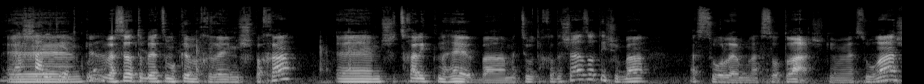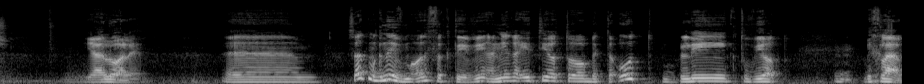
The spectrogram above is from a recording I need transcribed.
ואכלתי אה, את כן, כולם. והסרט בעצם עוקב אחרי משפחה שצריכה להתנהל במציאות החדשה הזאת, שבה אסור להם לעשות רעש. כי אם הם יעשו רעש, יעלו עליהם. אה, סרט מגניב, מאוד אפקטיבי. אני ראיתי אותו בטעות, בלי כתוביות. בכלל.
